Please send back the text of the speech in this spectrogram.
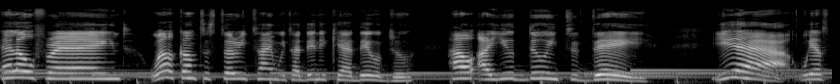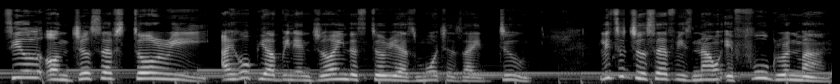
Hello, friend. Welcome to Story Time with Adenike Adeojo. How are you doing today? Yeah, we are still on Joseph's story. I hope you have been enjoying the story as much as I do. Little Joseph is now a full grown man.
